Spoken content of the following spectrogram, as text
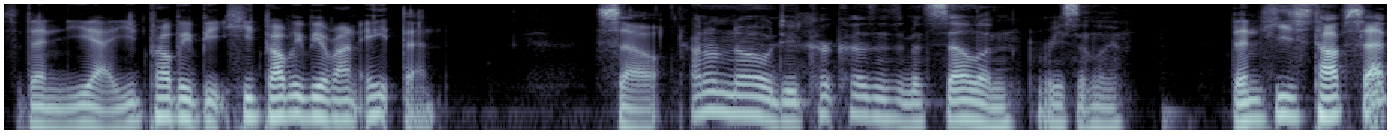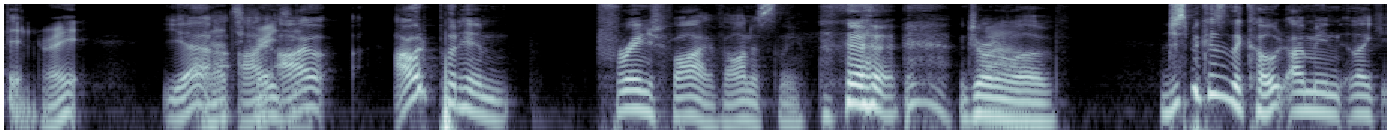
So then, yeah, you'd probably be, he'd probably be around eight then. So I don't know, dude. Kirk Cousins has been selling recently. Then he's top seven, right? Yeah, That's I, crazy. I I would put him fringe five, honestly. Jordan Wow. Love, just because of the coach. I mean, like,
